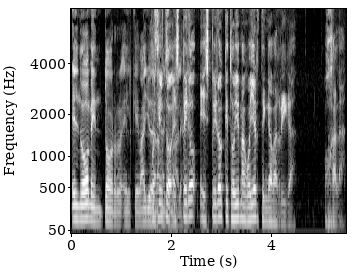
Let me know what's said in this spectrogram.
el nuevo mentor, el que va a ayudar Por a Miles cierto, Morales. espero, espero que Toby Maguire tenga barriga. Ojalá.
